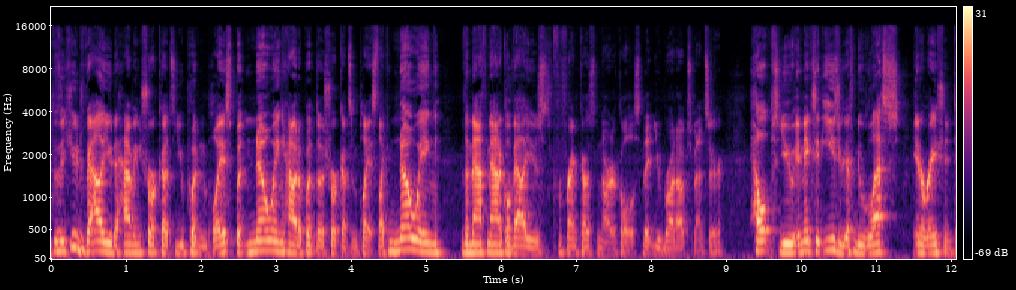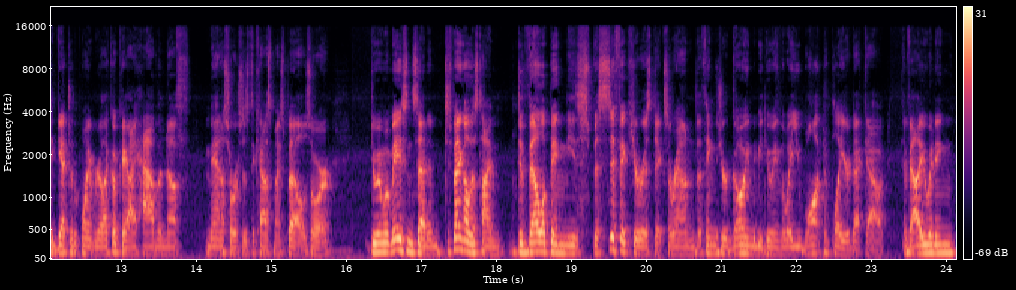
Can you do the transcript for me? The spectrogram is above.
there's a huge value to having shortcuts you put in place, but knowing how to put those shortcuts in place, like knowing the mathematical values for Frank Karsten articles that you brought up, Spencer, helps you. It makes it easier. You have to do less iteration to get to the point where you're like, okay, I have enough mana sources to cast my spells, or doing what Mason said and spending all this time developing these specific heuristics around the things you're going to be doing, the way you want to play your deck out, evaluating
